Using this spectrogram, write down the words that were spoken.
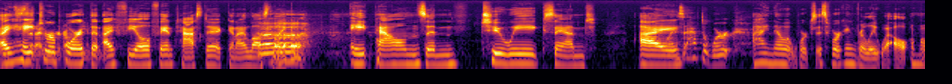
I hate that I to off the report that. I feel fantastic and I lost like eight pounds in two weeks and Why I does it have to work? I know it works. It's working really well. And my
